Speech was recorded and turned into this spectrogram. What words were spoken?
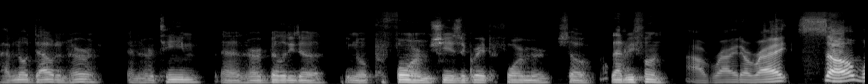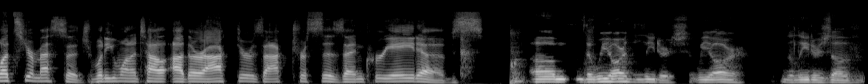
I have no doubt in her and her team and her ability to, you know, perform. She is a great performer. So that'd be fun. All right, all right. So, what's your message? What do you want to tell other actors, actresses, and creatives? Um, that we are the leaders. We are the leaders of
